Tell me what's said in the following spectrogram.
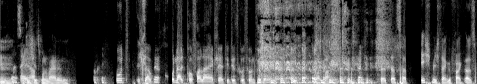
Mhm. Würde ja, ich jetzt mal meinen. Okay. Gut, ich glaube, ja. Ronald Profalla erklärt die Diskussion für das, das habe ich mich dann gefragt. Also,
